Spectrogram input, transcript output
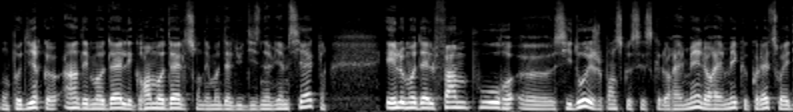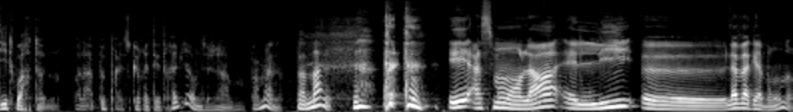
on peut dire qu'un des modèles, les grands modèles, sont des modèles du 19e siècle. Et le modèle femme pour euh, Sido, et je pense que c'est ce qu'elle aurait aimé, elle aurait aimé que Colette soit Edith Wharton. Voilà, à peu près, ce qui aurait été très bien, déjà, pas mal. Pas mal. et à ce moment-là, elle lit euh, La Vagabonde,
